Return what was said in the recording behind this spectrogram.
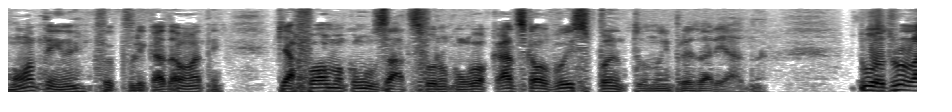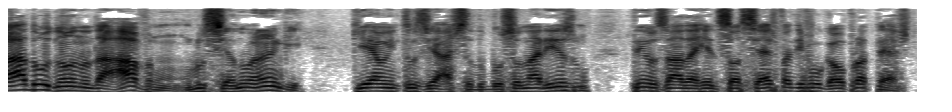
ontem, né? Que foi publicada ontem, que a forma como os atos foram convocados causou espanto no empresariado. Né? Do outro lado, o dono da Avon, Luciano Ang, que é um entusiasta do bolsonarismo, tem usado as redes sociais para divulgar o protesto.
